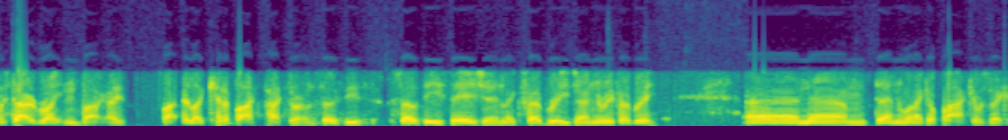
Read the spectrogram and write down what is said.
I started writing back I like kind of backpacked around Southeast Southeast Asia in like February, January, February. And um then when I got back I was like,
